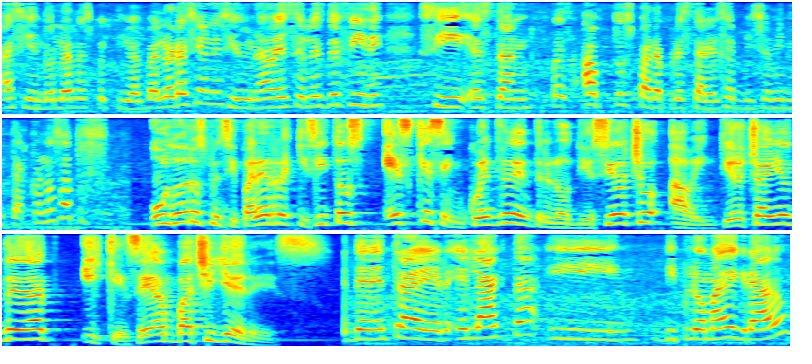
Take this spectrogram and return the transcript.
haciendo las respectivas valoraciones y de una vez se les define si están pues, aptos para prestar el servicio militar con nosotros. Uno de los principales requisitos es que se encuentren entre los 18 a 28 años de edad y que sean bachilleres. Deben traer el acta y diploma de grado,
